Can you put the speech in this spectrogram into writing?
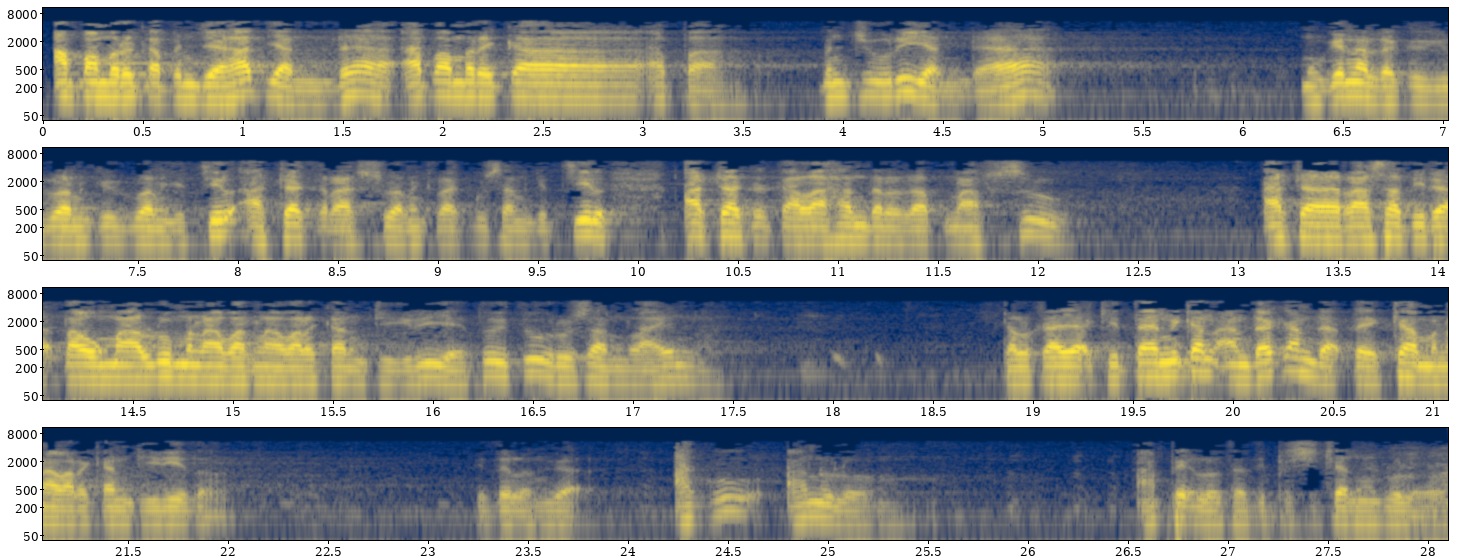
Apa mereka penjahat? Ya enggak. Apa mereka apa? Mencuri? Ya enggak. Mungkin ada kekeliruan-kekeliruan kecil, ada kerasuan-kerakusan kecil, ada kekalahan terhadap nafsu, ada rasa tidak tahu malu menawar-nawarkan diri, itu itu urusan lain lah. Kalau kayak kita ini kan Anda kan tidak tega menawarkan diri tuh. Gitu loh, enggak. Aku anu loh. Apik loh tadi presiden aku loh.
